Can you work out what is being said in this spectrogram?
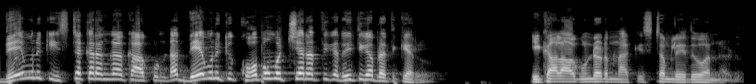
దేవునికి ఇష్టకరంగా కాకుండా దేవునికి కోపం వచ్చే రతిగా రీతిగా బ్రతికారు. ఇక అలా ఉండడం నాకు ఇష్టం లేదు అన్నాడు.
